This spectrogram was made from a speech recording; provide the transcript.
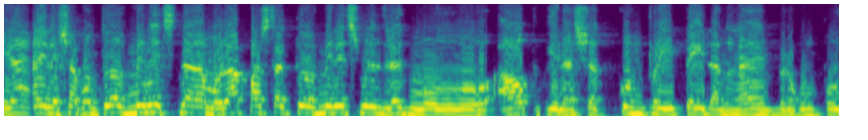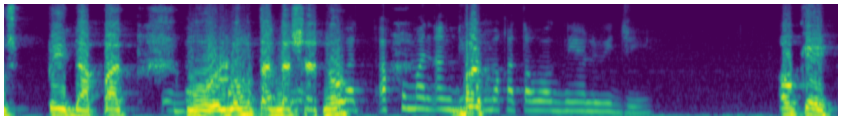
inay na siya kung 12 minutes na, mula pas tag 12 minutes Mildred, mo out gina siya kung prepaid ang line, pero kung postpaid dapat mo lungtad na siya, no? But ako man ang di But- makatawag niya Luigi. Okay,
